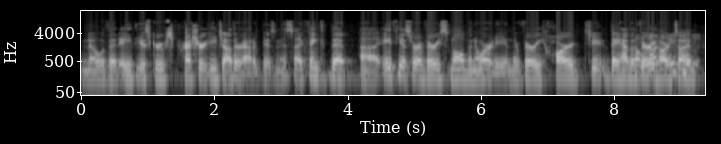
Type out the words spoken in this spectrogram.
know that atheist groups pressure each other out of business. I think that uh, atheists are a very small minority, and they're very hard to. They have a No, very hard atheists- time.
